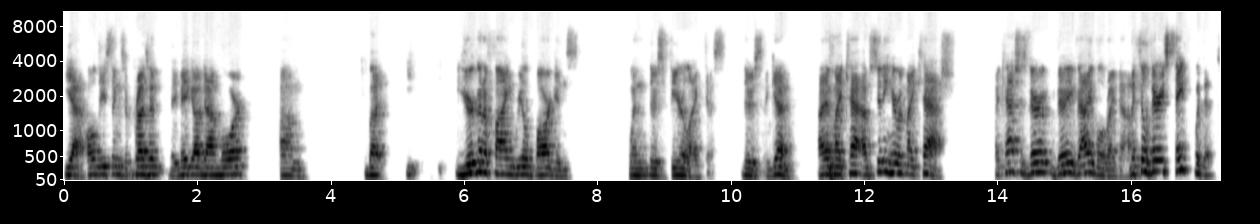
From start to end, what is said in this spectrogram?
Yeah, all these things are present. They may go down more. Um, but you're going to find real bargains when there's fear like this. There's, again, I have my cat, I'm sitting here with my cash. My cash is very, very valuable right now, and I feel very safe with it.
